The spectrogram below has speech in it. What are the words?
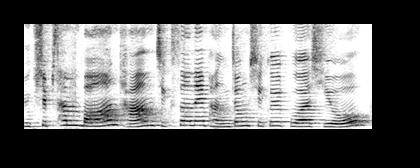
63번 다음 직선의 방정식을 구하시오.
